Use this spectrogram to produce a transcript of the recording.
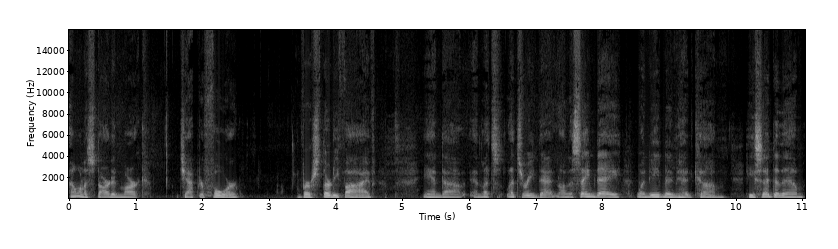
I want to start in Mark chapter four, verse thirty-five, and uh, and let's let's read that. And on the same day when evening had come, he said to them,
